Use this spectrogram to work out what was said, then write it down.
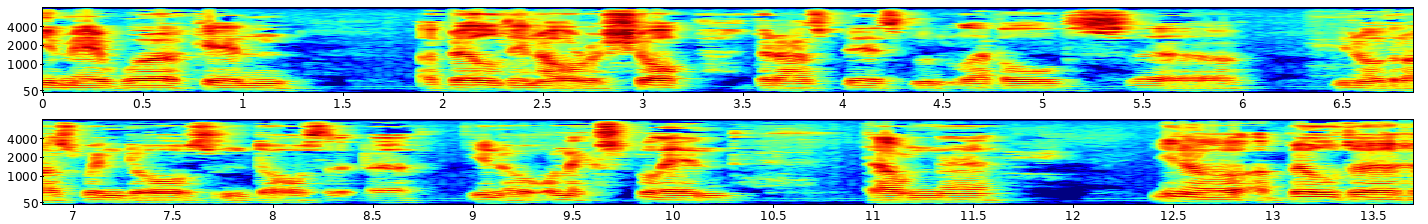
you may work in a building or a shop that has basement levels, uh, you know, that has windows and doors that are, you know, unexplained down there. You know, a builder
